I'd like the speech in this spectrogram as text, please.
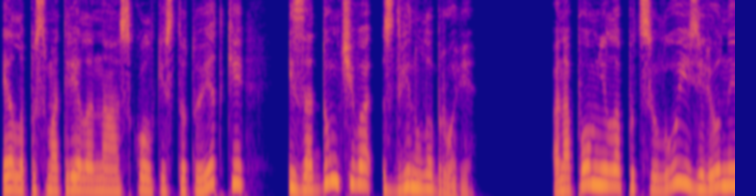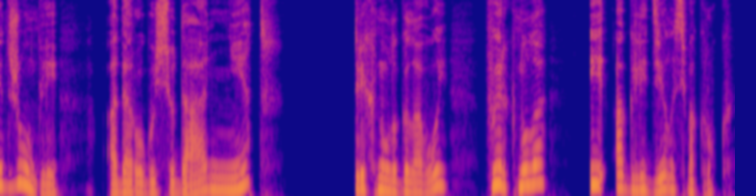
Элла посмотрела на осколки статуэтки и задумчиво сдвинула брови. Она помнила поцелуи зеленые джунгли, а дорогу сюда нет. Тряхнула головой, фыркнула и огляделась вокруг.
